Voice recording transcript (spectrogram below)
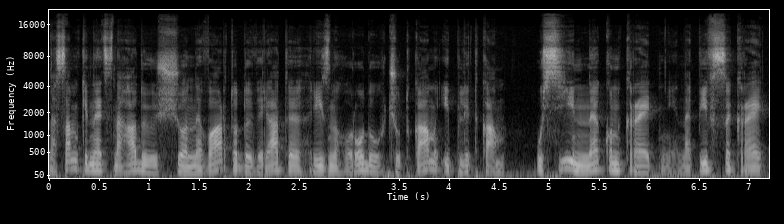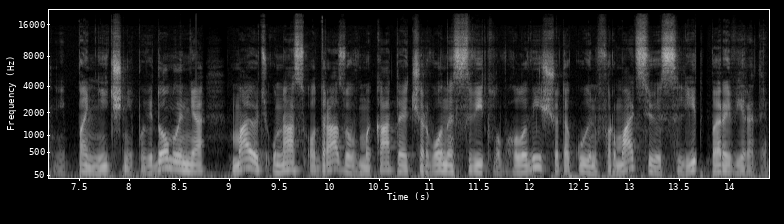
Насамкінець нагадую, що не варто довіряти різного роду чуткам і пліткам. Усі неконкретні, напівсекретні, панічні повідомлення мають у нас одразу вмикати червоне світло в голові, що таку інформацію слід перевірити.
